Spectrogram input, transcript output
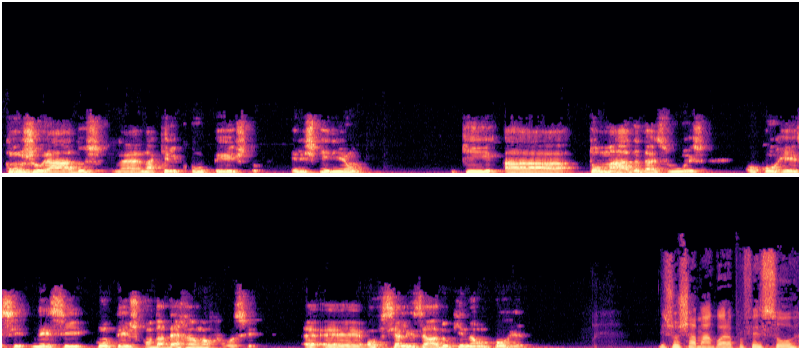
conjurados, né, naquele contexto, eles queriam que a tomada das ruas ocorresse nesse contexto, quando a derrama fosse é, é oficializada, o que não ocorreu. Deixa eu chamar agora o professor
